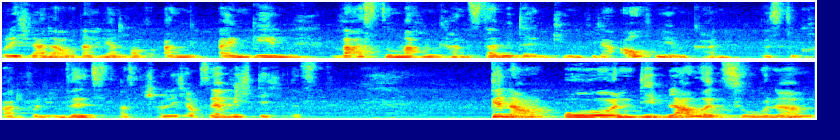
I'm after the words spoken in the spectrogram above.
Und ich werde auch nachher darauf eingehen, was du machen kannst, damit dein Kind wieder aufnehmen kann, was du gerade von ihm willst, was wahrscheinlich auch sehr wichtig ist. Genau. Und die blaue Zone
